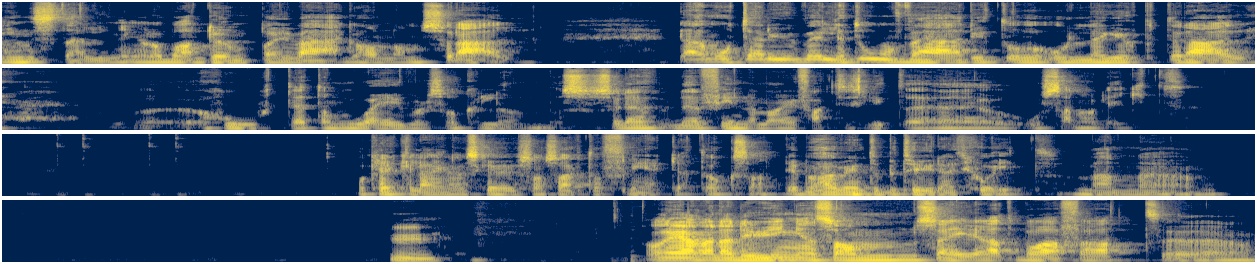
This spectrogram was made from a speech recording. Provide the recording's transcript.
inställningen och bara dumpa iväg honom sådär. Däremot är det ju väldigt ovärdigt att, att lägga upp det där hotet om Waivers och Columbus. Så det, det finner man ju faktiskt lite eh, osannolikt. Och Kekkelainen ska ju som sagt ha förnekat det också. Det behöver inte betyda ett skit, men... Uh... Mm. Och jag menar, det är ju ingen som säger att bara för att uh,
